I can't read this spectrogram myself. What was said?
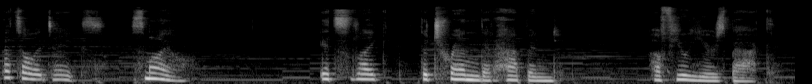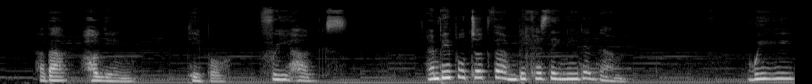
that's all it takes. Smile. It's like the trend that happened a few years back about hugging people, free hugs. And people took them because they needed them. We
